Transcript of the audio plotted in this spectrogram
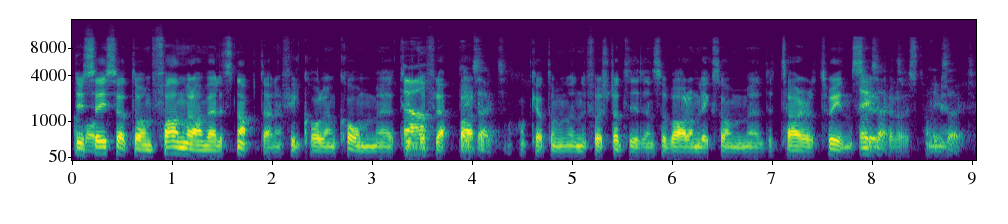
det var- sägs att de fann varandra väldigt snabbt där när Phil Collins kom eh, till Ja, The Flappard. exakt. Och att de under första tiden så var de liksom eh, The Terror Twins. Exakt. De exakt.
